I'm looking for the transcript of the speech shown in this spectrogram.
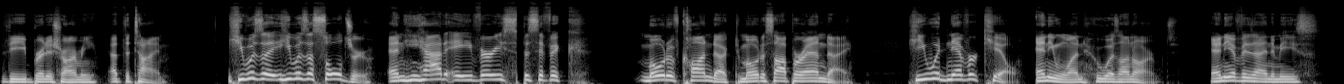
the British Army at the time. He was a he was a soldier and he had a very specific mode of conduct, modus operandi. He would never kill anyone who was unarmed. Any of his enemies,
